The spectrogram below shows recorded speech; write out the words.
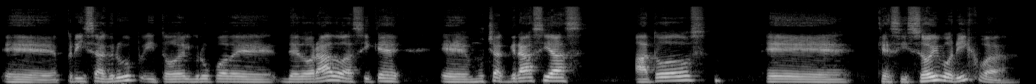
eh, Prisa Group y todo el grupo de, Dorado. Así que muchas gracias a todos. que si soy boricua,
